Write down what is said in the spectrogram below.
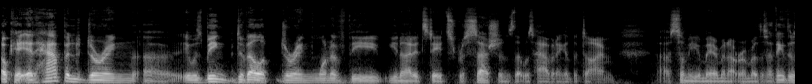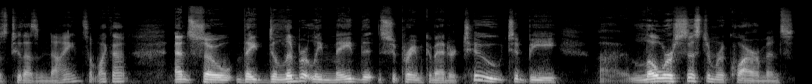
okay it happened during uh, it was being developed during one of the united states recessions that was happening at the time. Uh, some of you may or may not remember this. I think it was 2009 something like that. And so they deliberately made the supreme commander 2 to be uh, lower system requirements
